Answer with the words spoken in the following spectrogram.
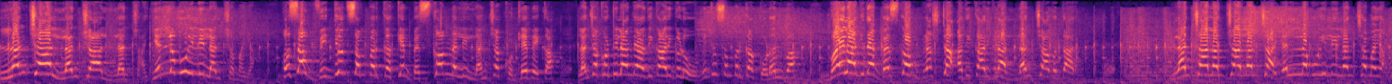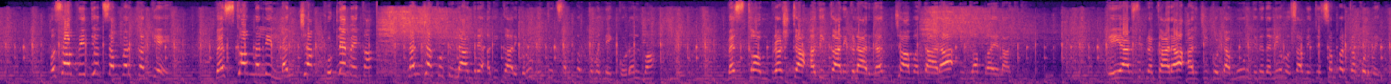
ಲಂಚ ಲಂಚ ಲಂಚ. ಎಲ್ಲವೂ ಇಲ್ಲಿ ಲಂಚಮಯ. ಹೊಸ ವಿದ್ಯುತ್ ಸಂಪರ್ಕಕ್ಕೆ ಬೆಸ್ಕಾಂನಲ್ಲಿ ಲಂಚ ಕೊಡ್ಲೇಬೇಕಾ? ಲಂಚ ಕೊಟ್ಟಿಲ್ಲ ಅಂದ್ರೆ ಅಧಿಕಾರಿಗಳು ವಿದ್ಯುತ್ ಸಂಪರ್ಕ ಕೊಡಲ್ವಾ? ಬಯಲಾಗಿದೆ ಬೆಸ್ಕಾಂ ಭ್ರಷ್ಟ ಅಧಿಕಾರಿಗಳ ಲಂಚ ಅವತಾರ. ಲಂಚ ಲಂಚ ಲಂಚ. ಎಲ್ಲವೂ ಇಲ್ಲಿ ಲಂಚಮಯ. ಹೊಸ ವಿದ್ಯುತ್ ಸಂಪರ್ಕಕ್ಕೆ ಬೆಸ್ಕಾಂನಲ್ಲಿ ಲಂಚ ಕೊಡ್ಲೇಬೇಕಾ? ಲಂಚ ಕೊಟ್ಟಿಲ್ಲ ಅಂದ್ರೆ ಅಧಿಕಾರಿಗಳು ವಿದ್ಯುತ್ ಸಂಪರ್ಕವನ್ನೇ ಕೊಡಲ್ವಾ? ಬೆಸ್ಕಾಂ ಭ್ರಷ್ಟ ಅಧಿಕಾರಿಗಳ ರಂಚಾವತಾರ ಈಗ ಬಯಲಾಗಿದೆ ಎಆರ್ಸಿ ಪ್ರಕಾರ ಅರ್ಜಿ ಕೊಟ್ಟ ಮೂರು ದಿನದಲ್ಲಿ ಹೊಸ ವಿದ್ಯುತ್ ಸಂಪರ್ಕ ಕೊಡಬೇಕು.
